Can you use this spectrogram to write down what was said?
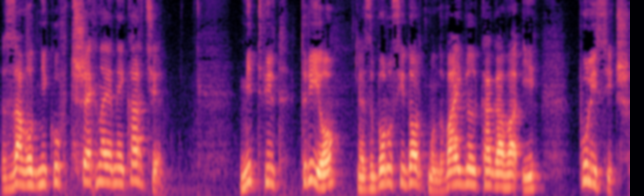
zawodników trzech na jednej karcie. Midfield Trio z Borussii Dortmund, Weigl, Kagawa i Pulisic.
